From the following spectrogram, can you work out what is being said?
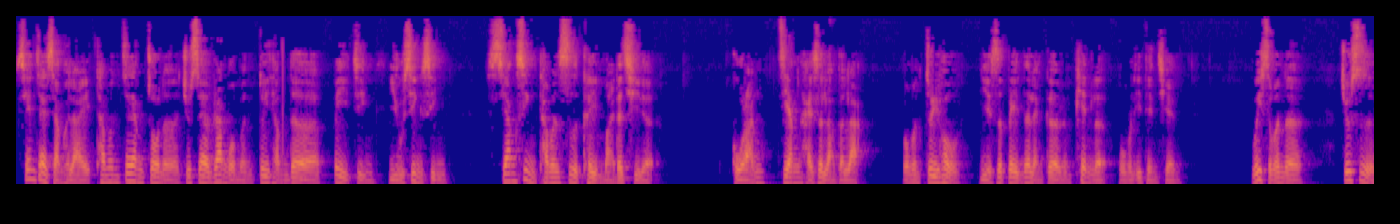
现在想回来，他们这样做呢，就是要让我们对他们的背景有信心，相信他们是可以买得起的。果然姜还是老的辣，我们最后也是被那两个人骗了我们一点钱。为什么呢？就是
